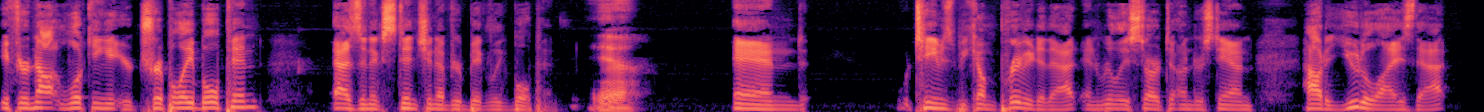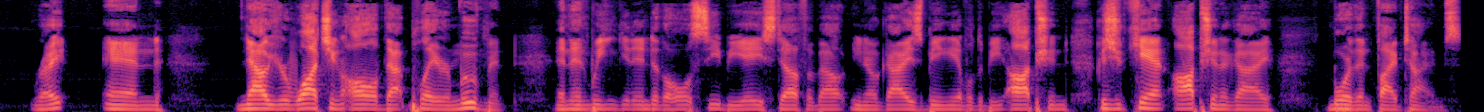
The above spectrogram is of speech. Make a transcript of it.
if you're not looking at your AAA bullpen as an extension of your big league bullpen. Yeah. And teams become privy to that and really start to understand how to utilize that, right? And now you're watching all of that player movement. And then we can get into the whole CBA stuff about, you know, guys being able to be optioned because you can't option a guy more than five times.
